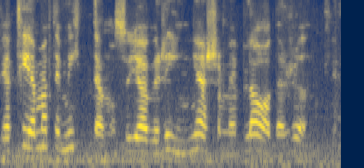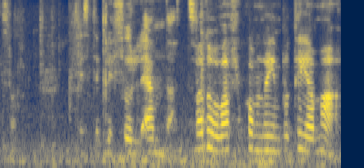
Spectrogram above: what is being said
Vi har temat i mitten och så gör vi ringar som är bladen runt. Liksom. Tills det blir fulländat. Vadå, varför kom du in på tema?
